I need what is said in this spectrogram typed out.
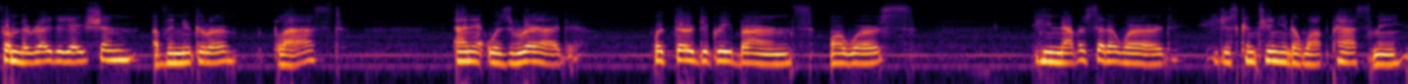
from the radiation of the nuclear blast and it was red with third degree burns or worse. He never said a word. He just continued to walk past me.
